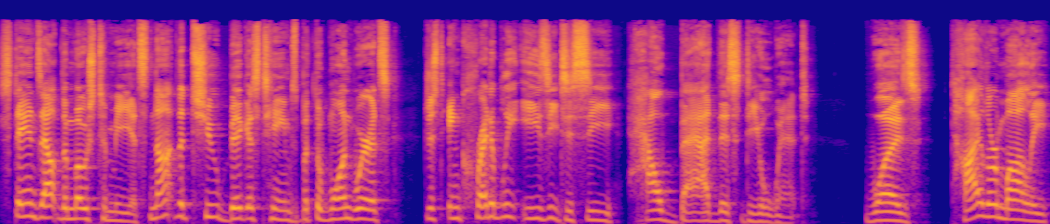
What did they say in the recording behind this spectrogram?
stands out the most to me, it's not the two biggest teams, but the one where it's just incredibly easy to see how bad this deal went, was Tyler Mahle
